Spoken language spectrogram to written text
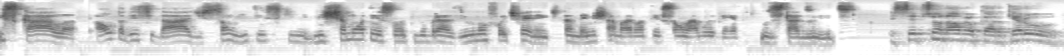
escala, alta densidade são itens que me chamam a atenção aqui no Brasil não foi diferente. Também me chamaram a atenção lá no evento, nos Estados Unidos. Excepcional, meu caro. Quero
